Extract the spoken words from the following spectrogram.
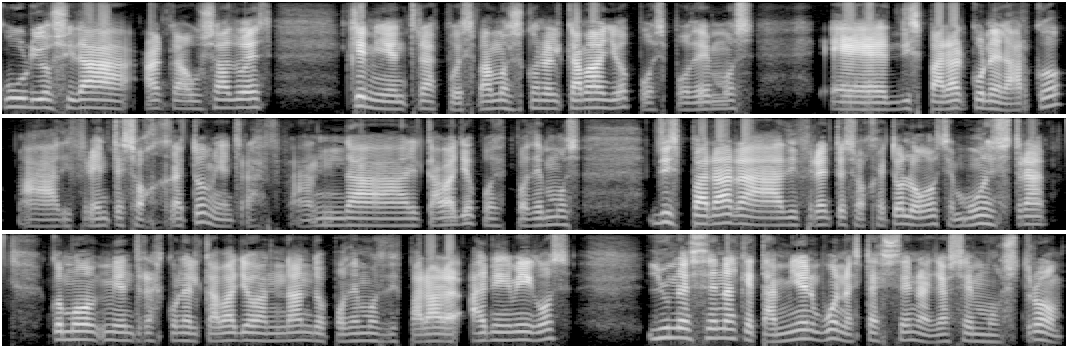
curiosidad ha causado es que mientras pues vamos con el caballo pues podemos eh, disparar con el arco a diferentes objetos. Mientras anda el caballo pues podemos disparar a diferentes objetos. Luego se muestra como mientras con el caballo andando podemos disparar a enemigos. Y una escena que también bueno esta escena ya se mostró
